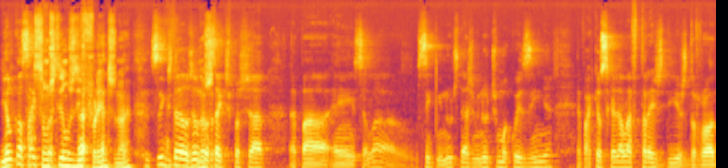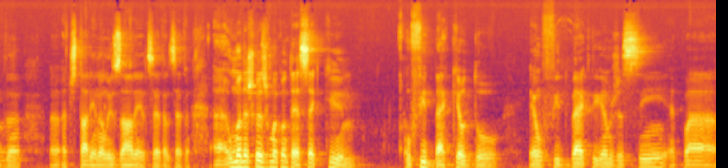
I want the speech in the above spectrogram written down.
E ele consegue. São estilos diferentes, não é? 5 estrelas, ele Nós- consegue despachar epá, em, sei lá, 5 minutos, 10 minutos, uma coisinha, epá, que eu se calhar levo 3 dias de roda a testar e analisar, etc, etc. Ah, uma das coisas que me acontece é que o feedback que eu dou é um feedback, digamos assim, epá,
